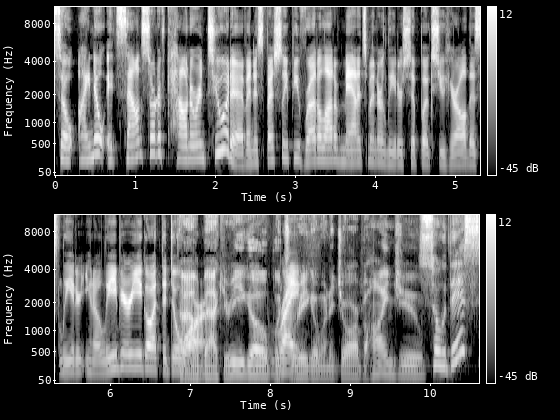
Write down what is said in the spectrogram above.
So I know it sounds sort of counterintuitive, and especially if you've read a lot of management or leadership books, you hear all this leader, you know, leave your ego at the door. Dial back your ego, put right. your ego in a jar behind you. So this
